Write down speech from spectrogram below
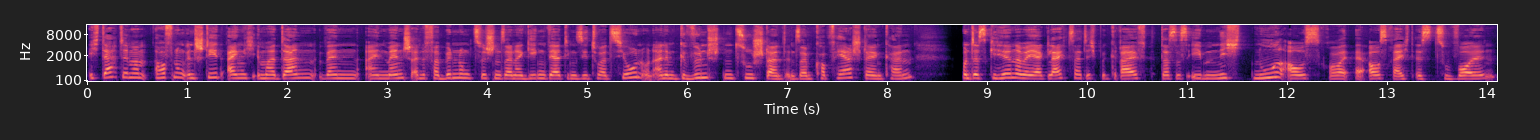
ich dachte immer, Hoffnung entsteht eigentlich immer dann, wenn ein Mensch eine Verbindung zwischen seiner gegenwärtigen Situation und einem gewünschten Zustand in seinem Kopf herstellen kann. Und das Gehirn aber ja gleichzeitig begreift, dass es eben nicht nur äh, ausreicht, es zu wollen,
